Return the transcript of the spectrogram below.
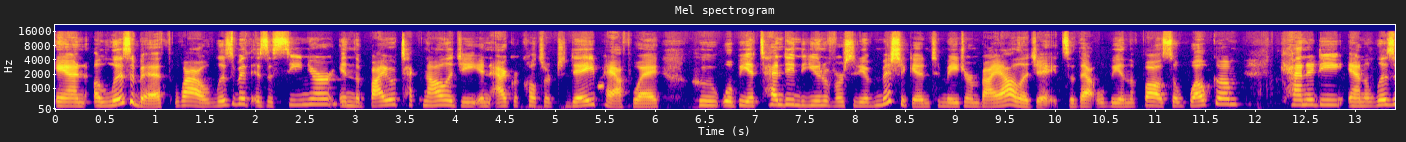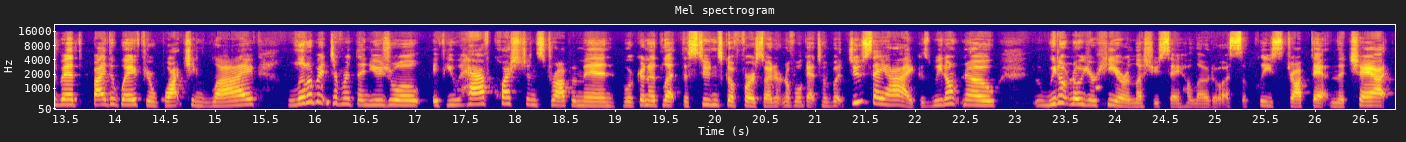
And Elizabeth, wow, Elizabeth is a senior in the Biotechnology in Agriculture Today pathway who will be attending the University of Michigan to major in biology. So that will be in the fall. So welcome, Kennedy and Elizabeth. By the way, if you're watching live, a little bit different than usual. If you have questions, drop them in. We're going to let the students go first. So I don't know if we'll get to them, but do say hi because we don't know we don't know you're here unless you say hello to us. So please drop that in the chat.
